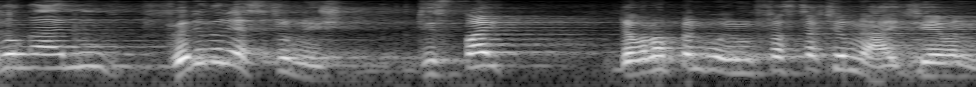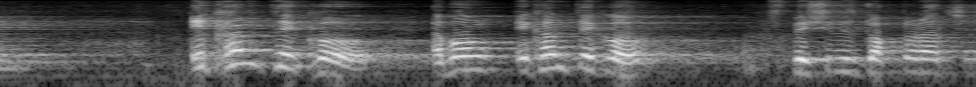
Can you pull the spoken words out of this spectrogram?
এবং I mean very very astonish despite development ও ইনফ্রাস্ট্রাকচার আইজিএম এখান থেকেও এবং এখান থেকেও স্পেশালিস্ট ডক্টর আছে,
